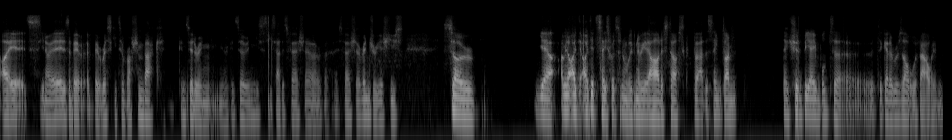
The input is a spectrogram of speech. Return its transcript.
I it's you know it is a bit a bit risky to rush him back considering you know considering he's he's had his fair share of his fair share of injury issues. So, yeah, I mean, I, I did say Switzerland was going to be the hardest task, but at the same time, they should be able to to get a result without him.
